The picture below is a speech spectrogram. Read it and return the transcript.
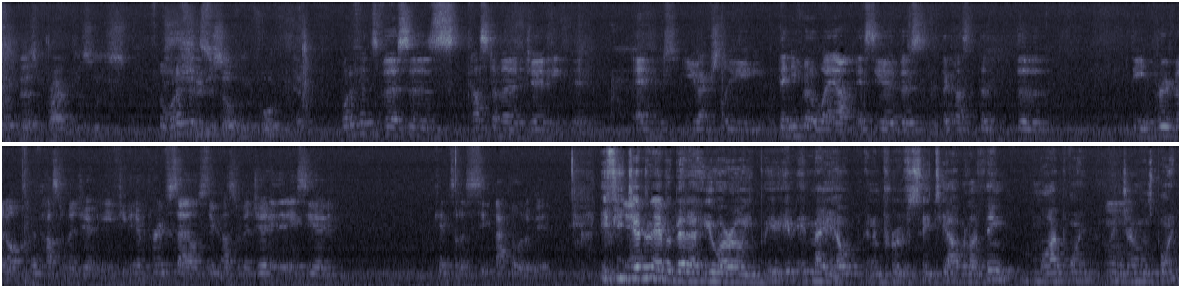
for the best practices, But what if shoot it's- yourself in the foot. What if it's versus customer journey then? And you actually, then you've got to weigh up SEO versus the cus, the, the, the improvement of the customer journey. If you can improve sales through customer journey, then SEO can sort of sit back a little bit. If you Yeah. generally have a better URL, you- it, it may help and improve CTR, but I think my point, Mm. gentleman's point,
